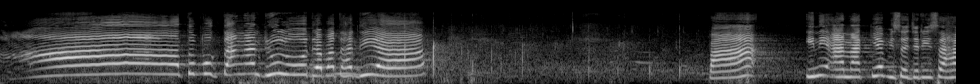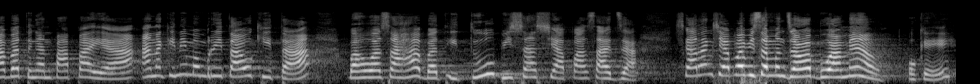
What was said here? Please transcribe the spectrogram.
Ah, tepuk tangan dulu dapat hadiah. Pak, ini anaknya bisa jadi sahabat dengan papa ya. Anak ini memberitahu kita bahwa sahabat itu bisa siapa saja. Sekarang siapa bisa menjawab Bu Amel? Oke.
